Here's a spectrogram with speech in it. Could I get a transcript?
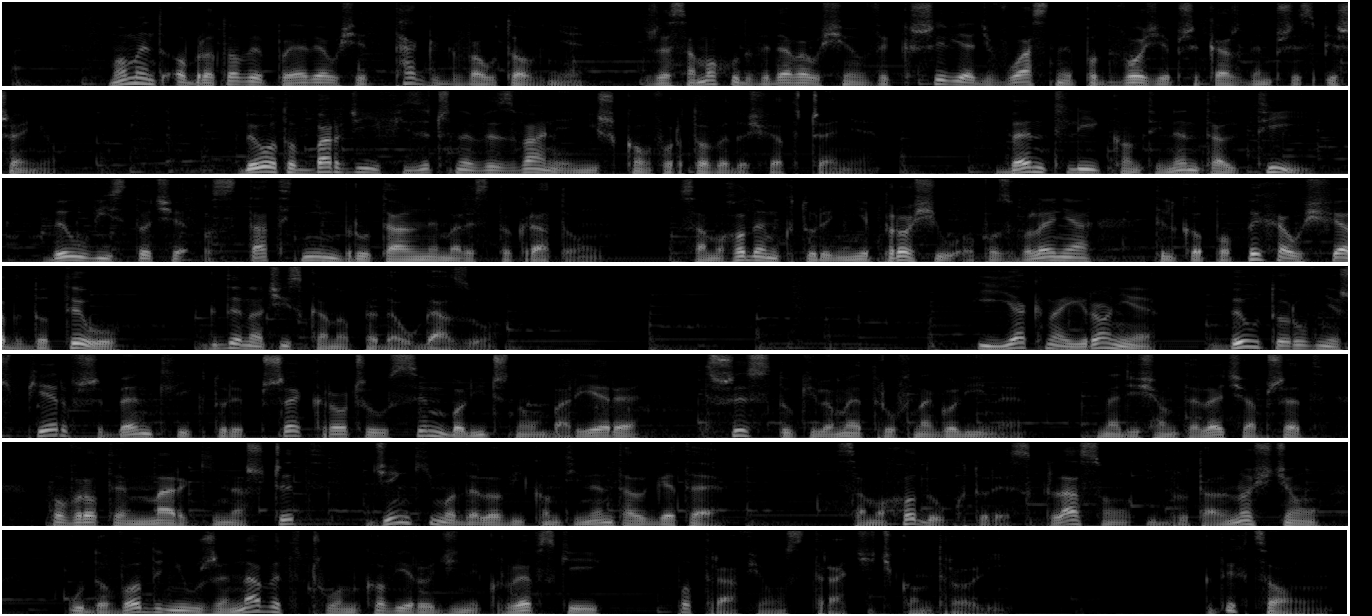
Moment obrotowy pojawiał się tak gwałtownie, że samochód wydawał się wykrzywiać własne podwozie przy każdym przyspieszeniu. Było to bardziej fizyczne wyzwanie niż komfortowe doświadczenie. Bentley Continental T był w istocie ostatnim brutalnym arystokratą. Samochodem, który nie prosił o pozwolenia, tylko popychał świat do tyłu, gdy naciskano pedał gazu. I jak na ironię, był to również pierwszy Bentley, który przekroczył symboliczną barierę 300 km na godzinę. na dziesiątelecia przed powrotem marki na szczyt dzięki modelowi Continental GT, samochodu, który z klasą i brutalnością udowodnił, że nawet członkowie rodziny królewskiej potrafią stracić kontroli. Gdy chcą.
